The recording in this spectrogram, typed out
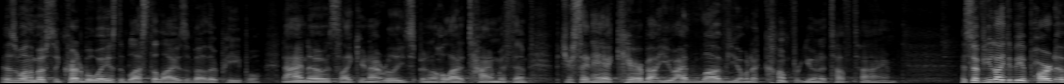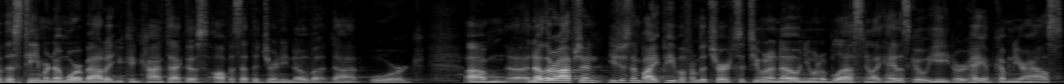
This is one of the most incredible ways to bless the lives of other people. Now, I know it's like you're not really spending a whole lot of time with them, but you're saying, hey, I care about you. I love you. I'm going to comfort you in a tough time. And so, if you'd like to be a part of this team or know more about it, you can contact us, office at thejourneynova.org. Um, another option, you just invite people from the church that you want to know and you want to bless. And you're like, hey, let's go eat. Or, hey, I'm coming to your house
